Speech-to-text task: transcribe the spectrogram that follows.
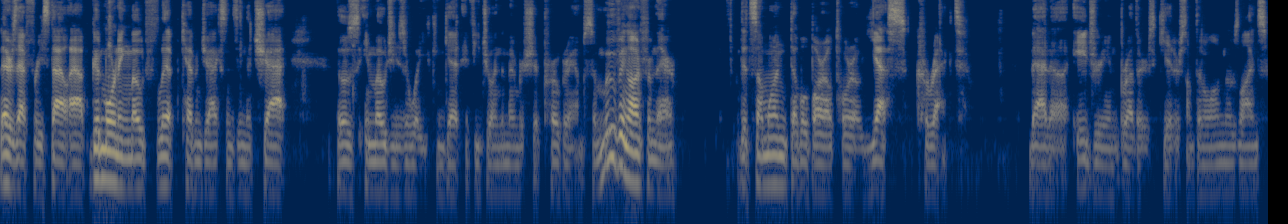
There's that freestyle app. Good morning, Mode Flip. Kevin Jackson's in the chat. Those emojis are what you can get if you join the membership program. So moving on from there, did someone double bar El Toro? Yes, correct. That uh, Adrian Brothers kid or something along those lines.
